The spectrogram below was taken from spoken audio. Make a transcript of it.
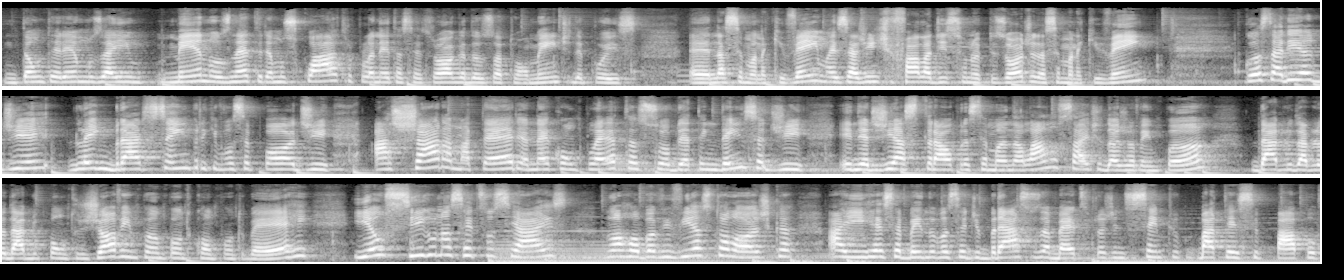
Então teremos aí menos, né? Teremos quatro planetas retrógrados atualmente, depois é, na semana que vem, mas a gente fala disso no episódio da semana que vem. Gostaria de lembrar sempre que você pode achar a matéria né, completa sobre a tendência de energia astral para a semana lá no site da Jovem Pan, www.jovempan.com.br e eu sigo nas redes sociais no arroba Vivi Astrológica, aí recebendo você de braços abertos para a gente sempre bater esse papo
